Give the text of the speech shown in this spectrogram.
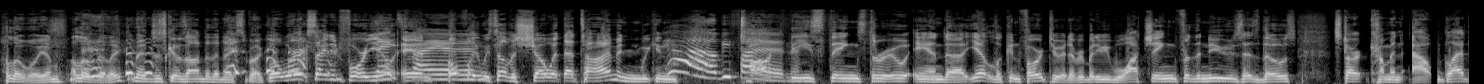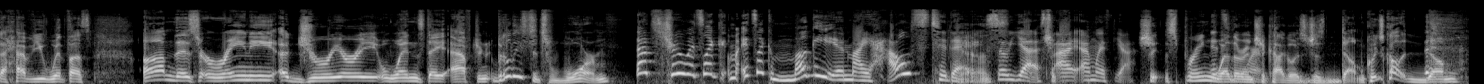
"Hello, William. Hello, Billy," and then it just goes on to the next book. Well, we're excited for you, Thanks, and Brian. hopefully, we still have a show at that time, and we can yeah, it'll be talk fun. these things through. And uh, yeah, looking forward to it. Everybody be watching for the news as those start coming out. Glad to have you with us on this rainy, dreary Wednesday afternoon. But at least it's warm. That's true. It's like it's like muggy in my house today. Yes. So yes, I, I'm with you. Sh- spring It's weather in. Chicago is just dumb. Can we just call it dumb?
